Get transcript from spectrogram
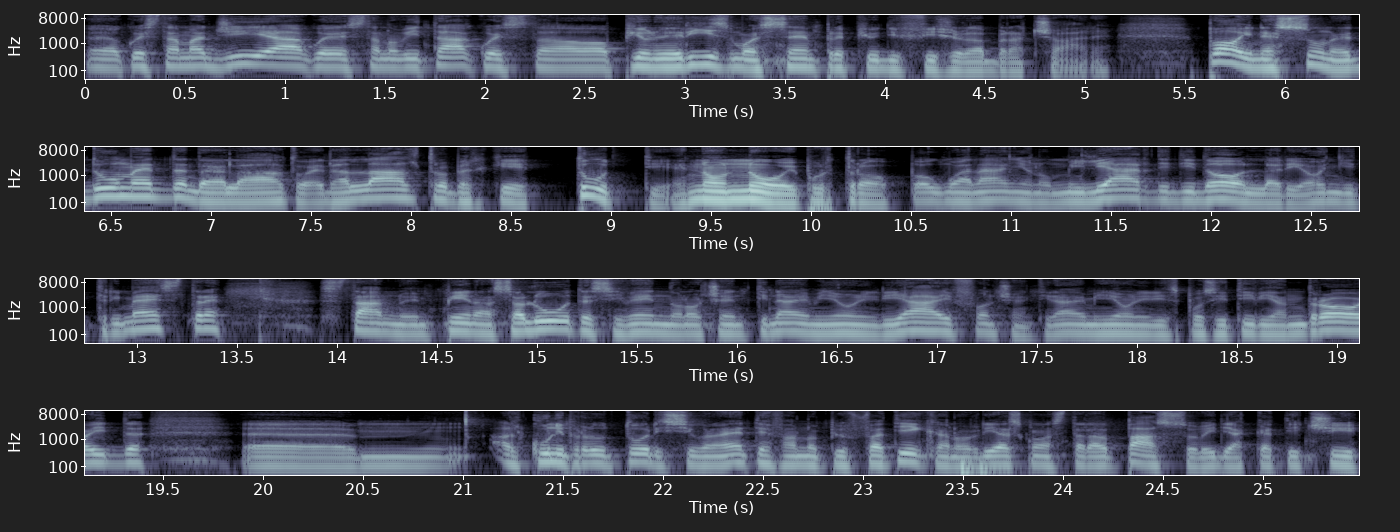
eh, questa magia, questa novità, questo pionerismo è sempre più difficile da abbracciare. Poi nessuno è doomed da un lato e dall'altro perché tutti, e non noi purtroppo, guadagnano miliardi di dollari ogni trimestre, stanno in piena salute, si vendono centinaia di milioni di iPhone, centinaia di milioni di dispositivi Android, ehm, alcuni produttori sicuramente fanno più fatica, non riescono a stare al passo, vedi HTC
